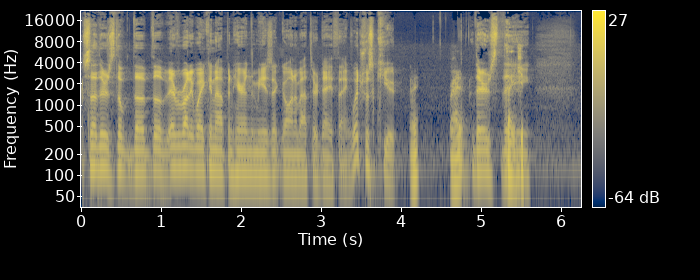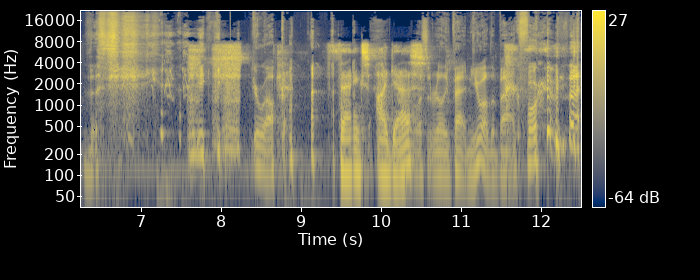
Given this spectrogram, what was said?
So there's the, the the everybody waking up and hearing the music going about their day thing, which was cute. Right. Right. There's the. you. the you're welcome. Thanks, I guess. I wasn't really patting you on the back for it, but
